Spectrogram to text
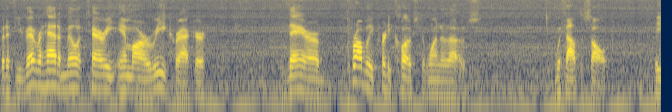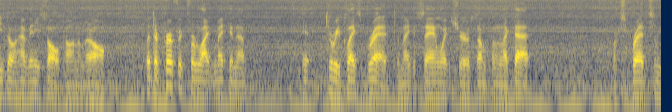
but if you've ever had a military MRE cracker, they're probably pretty close to one of those without the salt. These don't have any salt on them at all. But they're perfect for like making a, to replace bread, to make a sandwich or something like that or spread some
